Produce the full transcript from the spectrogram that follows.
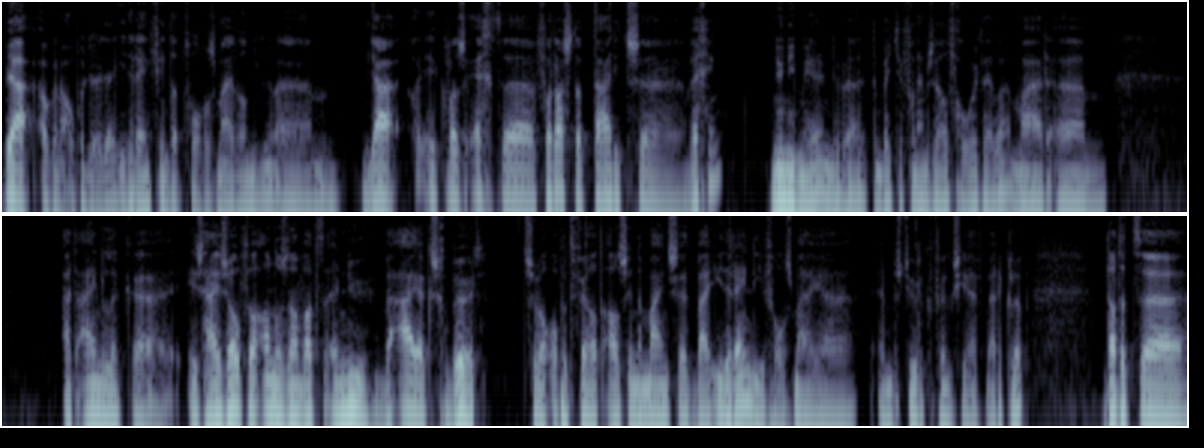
Ja, ook een open deur. Iedereen vindt dat volgens mij wel nu. Ehm, ja, ik was echt eh, verrast dat Tadic eh, wegging. Nu niet meer, nu we het een beetje van hem zelf gehoord hebben. Maar ehm, uiteindelijk is hij zoveel anders dan wat er nu bij Ajax gebeurt. Zowel op het veld als in de mindset bij iedereen die volgens mij een bestuurlijke functie heeft bij de club. Dat het eh,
